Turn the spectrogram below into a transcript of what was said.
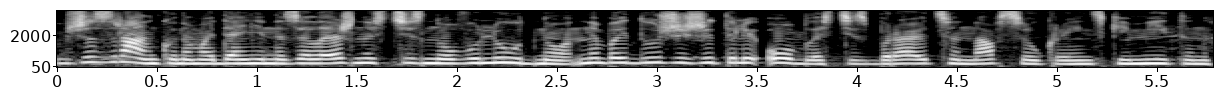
Вже зранку на Майдані Незалежності знову людно. Небайдужі жителі області збираються на всеукраїнський мітинг.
